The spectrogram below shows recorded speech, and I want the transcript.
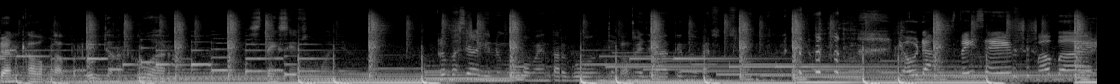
dan kalau nggak perlu jangan keluar stay safe semuanya Lu pasti lagi nunggu komentar gue untuk ngejahatin lu kan. ya udah, stay safe. Bye bye.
